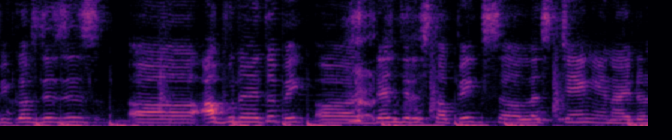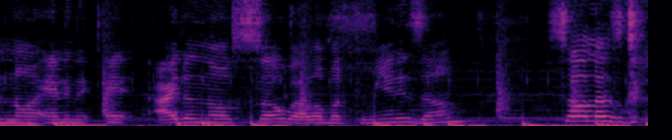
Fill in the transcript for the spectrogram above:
because this is uh abunai topic, uh, dangerous topic. So let's change, and I don't know any, I don't know so well about communism. So let's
